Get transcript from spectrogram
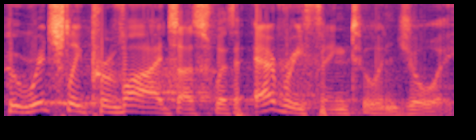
who richly provides us with everything to enjoy.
